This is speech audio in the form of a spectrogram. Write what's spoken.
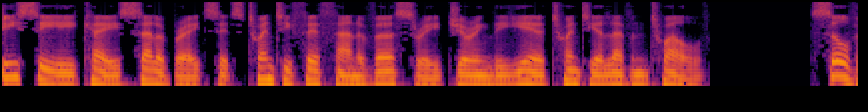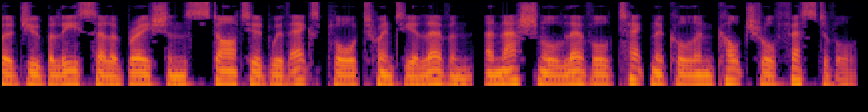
GCEK celebrates its 25th anniversary during the year 2011-12. Silver Jubilee celebrations started with Explore 2011, a national-level technical and cultural festival.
